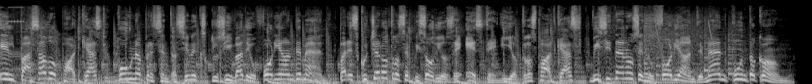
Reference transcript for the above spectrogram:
El pasado podcast fue una presentación exclusiva de Euphoria On Demand. Para escuchar otros episodios de este y otros podcasts, visítanos en euphoriaondemand.com.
